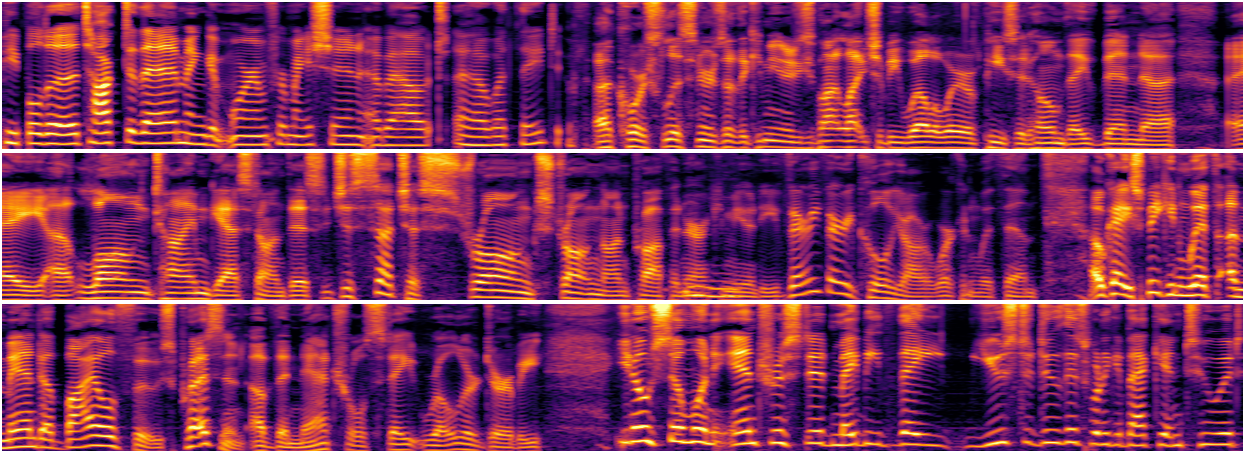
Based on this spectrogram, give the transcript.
people to talk to them and get more information about uh, what they do. Of course, listeners of the Community Spotlight should be well aware of Peace at Home. They've been uh, a, a long time guest on this. It's just such a strong, strong nonprofit in our Mhm. community. Very, very cool y'all are working with them. Okay, speaking with Amanda Beilfuss, president of the Natural State Roller Derby. You know, someone interested, maybe they used to do this, want to get back into it.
